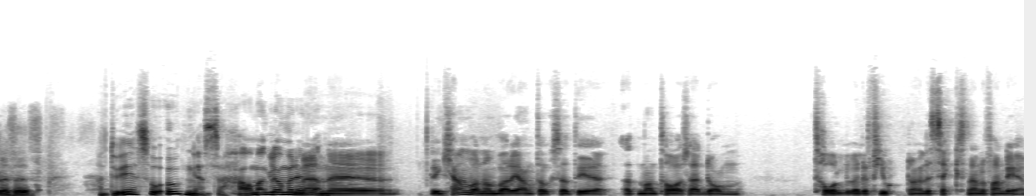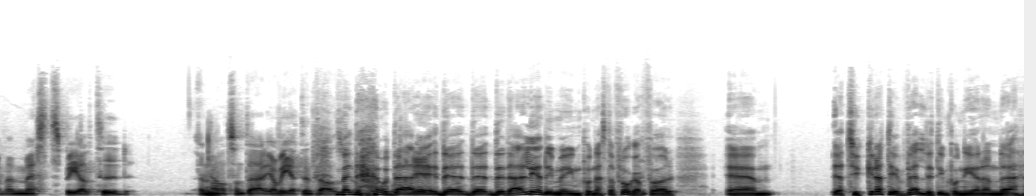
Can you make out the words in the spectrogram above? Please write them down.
precis. Du är så ung alltså. Ja, man glömmer det Men eh, det kan vara någon variant också att, det, att man tar så här de 12 eller 14 eller 16 eller vad fan det är med mest speltid. Eller något sånt där. Jag vet inte alls. Men det, och där är, det, det, det där leder mig in på nästa fråga. För ehm, jag tycker att det är väldigt imponerande.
